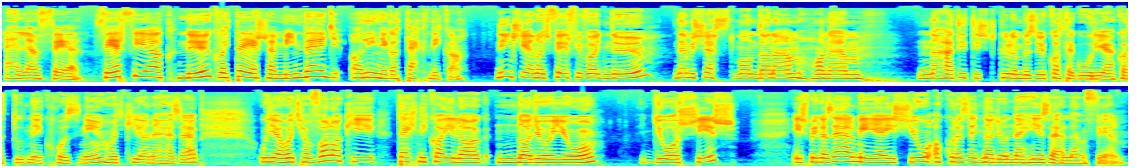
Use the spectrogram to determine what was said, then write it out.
ellenfél? Férfiak, nők, vagy teljesen mindegy, a lényeg a technika? Nincs ilyen, hogy férfi vagy nő, nem is ezt mondanám, hanem na hát itt is különböző kategóriákat tudnék hozni, hogy ki a nehezebb. Ugye, hogyha valaki technikailag nagyon jó, gyors is, és még az elméje is jó, akkor ez egy nagyon nehéz ellenfél.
